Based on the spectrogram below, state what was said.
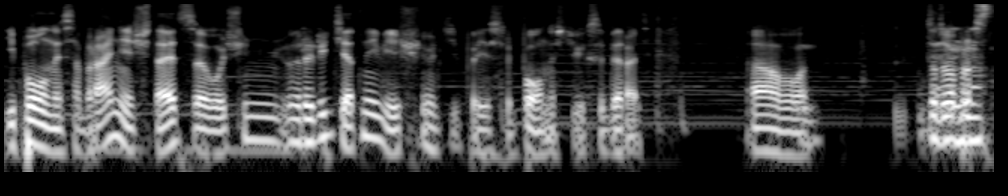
И полное собрание считается очень раритетной вещью, типа, если полностью их собирать. А, вот. Тут вопрос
